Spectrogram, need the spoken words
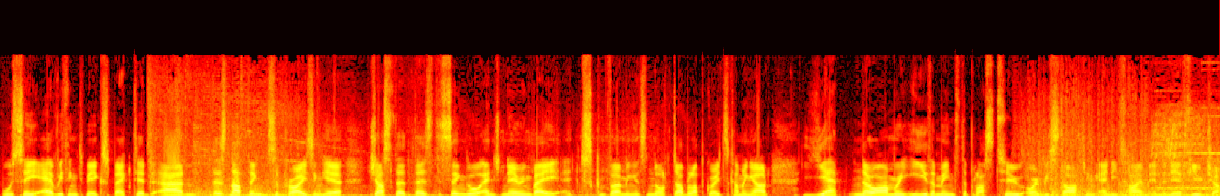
We'll see everything to be expected. And there's nothing surprising here. Just that there's the single engineering bay, uh, just confirming it's not double upgrades coming out. Yet, no armory either means the plus two or be starting anytime in the near future.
